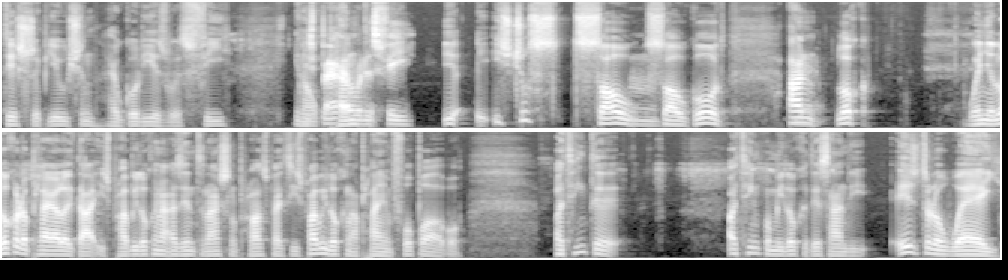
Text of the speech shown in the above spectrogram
distribution, how good he is with his feet, you know, He's better penalty- with his feet. yeah, he's just so mm. so good. And look, when you look at a player like that, he's probably looking at his international prospects. He's probably looking at playing football. But I think that I think when we look at this, Andy, is there a way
